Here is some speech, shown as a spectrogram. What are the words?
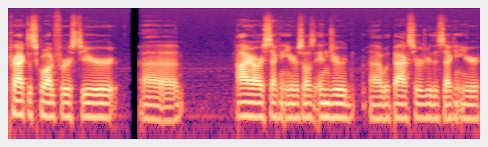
practice squad first year, uh, IR second year, so I was injured uh, with back surgery the second year.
